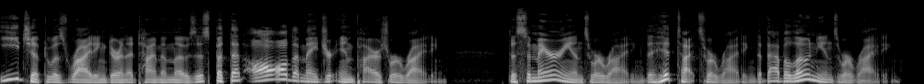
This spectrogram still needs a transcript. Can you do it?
Egypt was writing during the time of Moses, but that all the major empires were writing. The Sumerians were writing, the Hittites were writing, the Babylonians were writing.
